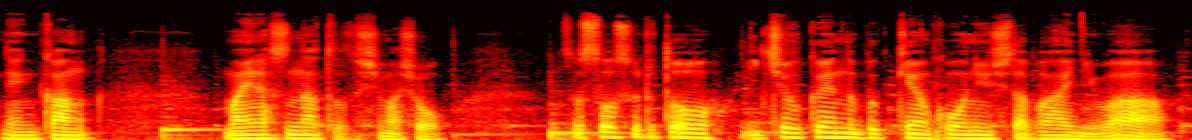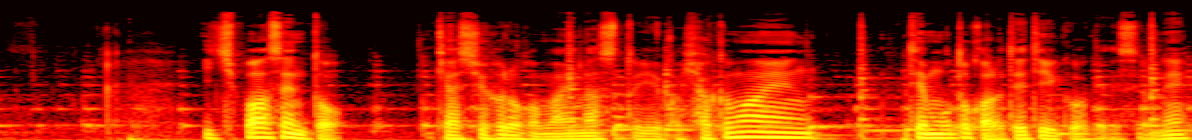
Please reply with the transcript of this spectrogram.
年間マイナスになったとしましょうそうすると1億円の物件を購入した場合には1%キャッシュフローがマイナスといえば100万円手元から出ていくわけですよね。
